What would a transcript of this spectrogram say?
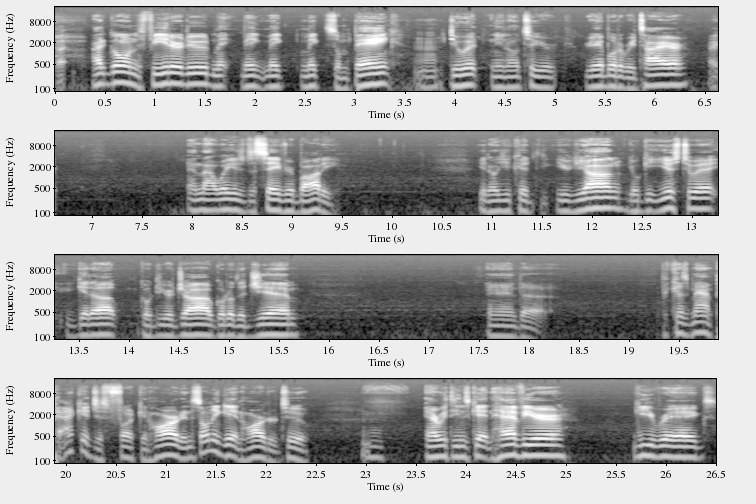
But- I'd go in the feeder, dude. Make, make, make, make some bank. Mm-hmm. Do it, you know, till you're you're able to retire. Right. And that way, you just save your body. You know, you could. You're young. You'll get used to it. You get up, go do your job, go to the gym. And uh, because man, package is fucking hard, and it's only getting harder too. Mhm. Everything's getting heavier. E rigs.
